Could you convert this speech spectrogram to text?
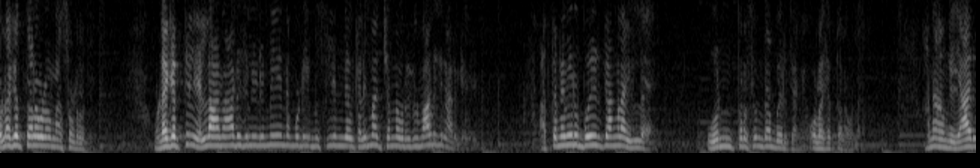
உலகத்தளவில் நான் சொல்கிறது உலகத்தில் எல்லா நாடுகளிலுமே நம்முடைய முஸ்லீம்கள் களிமா சொன்னவர்கள் வாழுகிறார்கள். அத்தனை பேரும் போயிருக்காங்களா? இல்லை. ஒன் பர்சன்ட் தான் போயிருக்காங்க உலகத்தளவில் ஆனால் அவங்க யார்?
